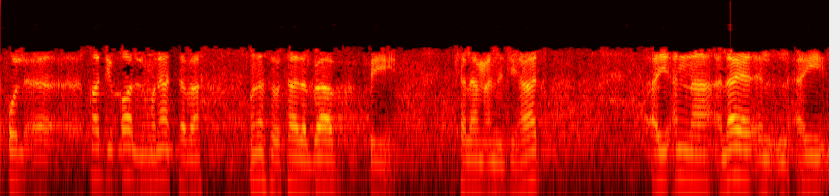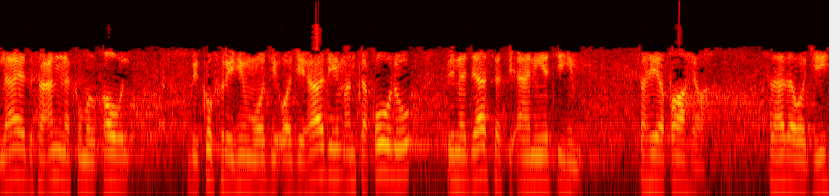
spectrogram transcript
يقول آه، قد يقال المناسبة مناسبة هذا الباب في كلام عن الجهاد أي أن لا أي لا يدفعنكم القول بكفرهم وجهادهم أن تقولوا بنجاسة آنيتهم فهي طاهرة هل هذا وجيه؟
